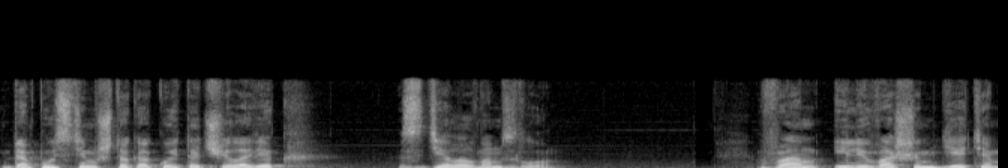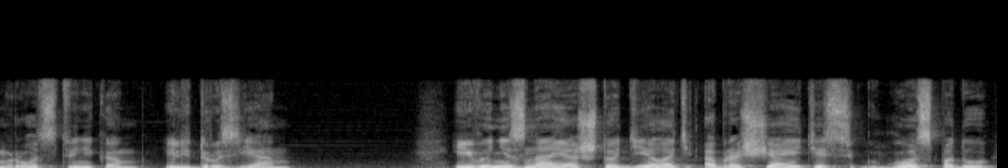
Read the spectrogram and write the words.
Допустим, что какой-то человек сделал вам зло. Вам или вашим детям, родственникам или друзьям, и вы, не зная, что делать, обращаетесь к Господу,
